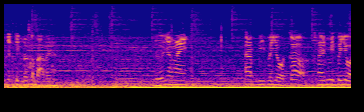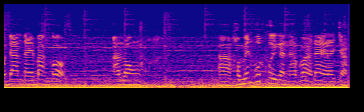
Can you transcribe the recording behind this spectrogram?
ันจะติดรถกระบะไหมครับหรือยังไง ถ้ามีประโยชน์ก็ใครมีประโยชน์ด้านใดบ้างก็อลองอคอมเมนต์พูดคุยกันนะครับว่าได้อะไรจาก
